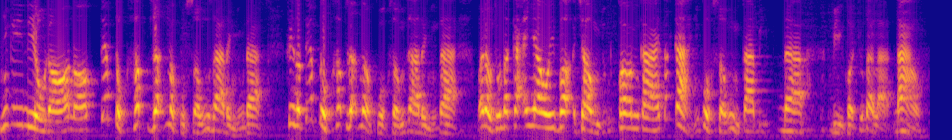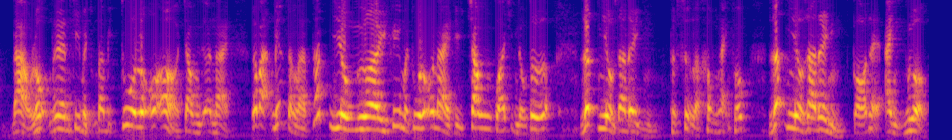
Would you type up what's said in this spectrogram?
những cái điều đó nó tiếp tục hấp dẫn vào cuộc sống gia đình chúng ta. Khi nó tiếp tục hấp dẫn vào cuộc sống gia đình chúng ta bắt đầu chúng ta cãi nhau với vợ chồng con cái tất cả những cuộc sống chúng ta bị đa bị gọi chúng ta là đảo đảo lộn lên khi mà chúng ta bị thua lỗ ở trong giữa này. Các bạn biết rằng là rất nhiều người khi mà thua lỗ này thì trong quá trình đầu tư rất nhiều gia đình thực sự là không hạnh phúc. Rất nhiều gia đình có thể ảnh hưởng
